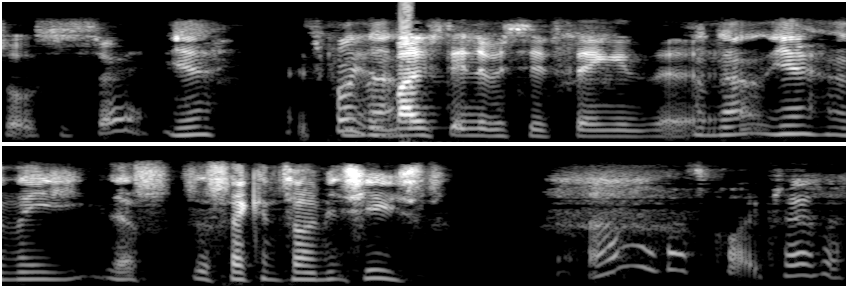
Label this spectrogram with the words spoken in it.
talks us through it. yeah, It's probably And the that- most innovative thing in the. and that, yeah, and they that's the second time it's used. Oh, that's quite clever.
